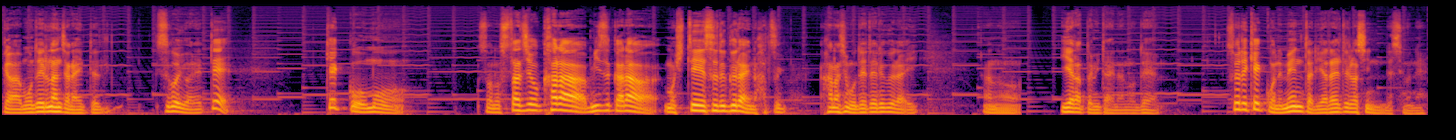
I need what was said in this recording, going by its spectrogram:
がモデルなんじゃないってすごい言われて結構もうそのスタジオから自らもう否定するぐらいの発話も出てるぐらいあの嫌だったみたいなのでそれで結構ねメンタルやられてるらしいんですよね。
